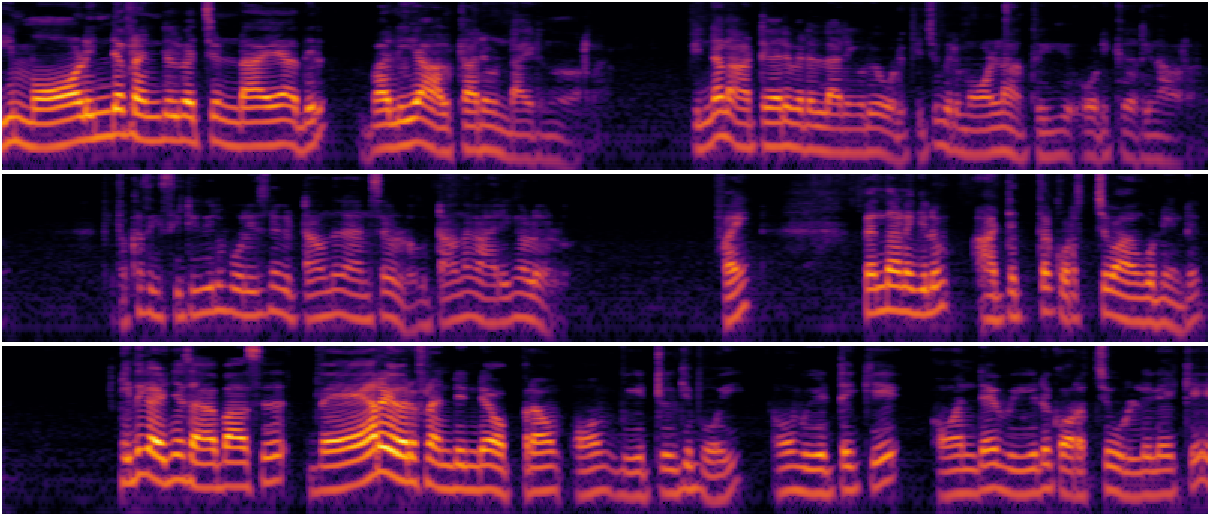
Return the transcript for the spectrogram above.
ഈ മോളിന്റെ ഫ്രണ്ടിൽ വെച്ചുണ്ടായ അതിൽ വലിയ ആൾക്കാരും ഉണ്ടായിരുന്നു എന്ന് പറഞ്ഞു പിന്നെ നാട്ടുകാർ ഇവരെല്ലാവരും കൂടി ഓടിപ്പിച്ചു. ഒരു മോളിനകത്തേക്ക് ഓടിക്കേറി എന്നാണ് പറഞ്ഞത്. ഇതൊക്കെ സി സി ടി വിയിൽ പോലീസിന് കിട്ടാവുന്ന ചാൻസേ ഉള്ളൂ കിട്ടാവുന്ന കാര്യങ്ങളേ ഉള്ളൂ. ഫൈൻ അപ്പോൾ എന്താണെങ്കിലും അടുത്ത കുറച്ച് ഭാഗം കൂടിയുണ്ട് ഇത് കഴിഞ്ഞ് ഷഹബാസ് വേറെ ഒരു ഫ്രണ്ടിന്റെ ഒപ്പരം ഓൻ വീട്ടിലേക്ക് പോയി. ഓൻ വീട്ടിലേക്ക് ഓന്റെ വീട് കുറച്ച് ഉള്ളിലേക്ക്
